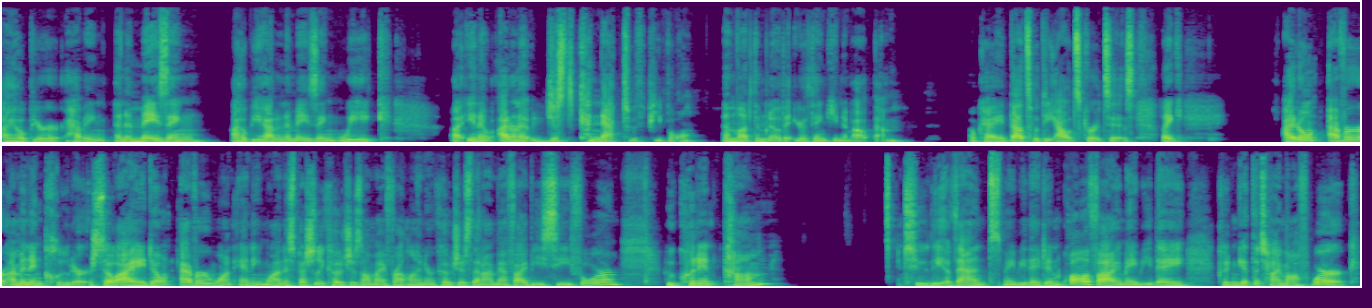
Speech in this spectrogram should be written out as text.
I hope you're having an amazing I hope you had an amazing week. Uh, you know, I don't know, just connect with people and let them know that you're thinking about them. Okay. That's what the outskirts is. Like, I don't ever, I'm an includer. So I don't ever want anyone, especially coaches on my frontline or coaches that I'm FIBC for, who couldn't come to the event. Maybe they didn't qualify. Maybe they couldn't get the time off work.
